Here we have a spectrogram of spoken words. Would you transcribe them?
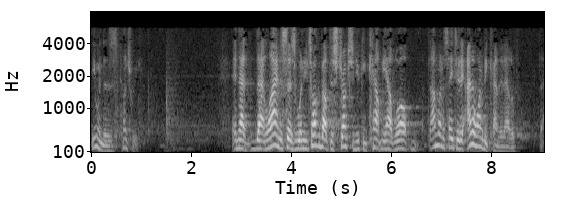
even in this country. And that, that line that says, when you talk about destruction, you can count me out. Well, I'm going to say today, I don't want to be counted out of that.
